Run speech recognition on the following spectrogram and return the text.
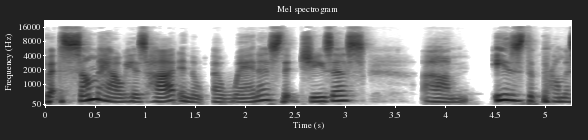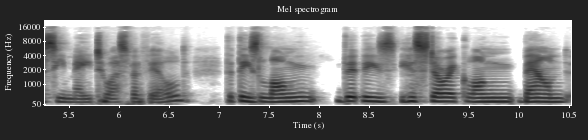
but somehow his heart, in the awareness that Jesus um, is the promise he made to us fulfilled, that these long, that these historic, long bound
